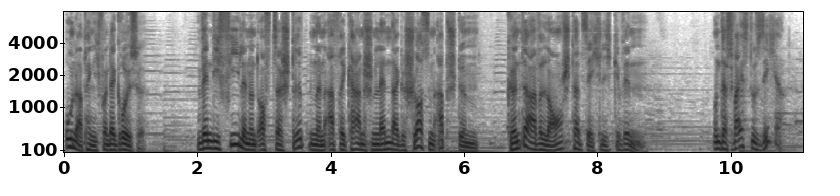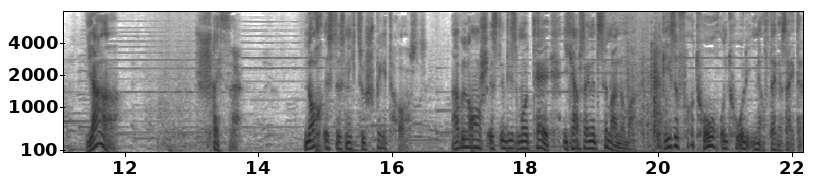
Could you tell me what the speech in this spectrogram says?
unabhängig von der Größe. Wenn die vielen und oft zerstrittenen afrikanischen Länder geschlossen abstimmen, könnte Avalanche tatsächlich gewinnen. Und das weißt du sicher? Ja, Scheiße. Noch ist es nicht zu spät, Horst. Avalanche ist in diesem Hotel. Ich habe seine Zimmernummer. Geh sofort hoch und hole ihn auf deine Seite.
